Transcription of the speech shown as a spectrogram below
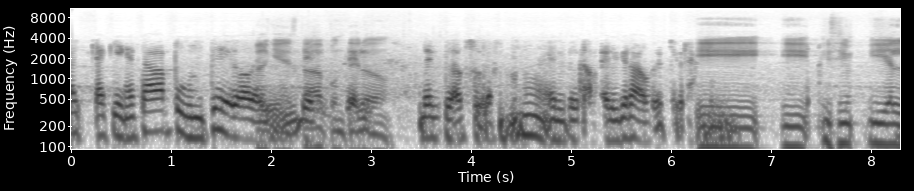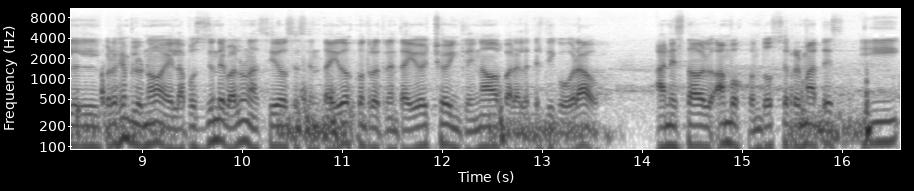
a quien estaba puntero del, quien estaba puntero del clausura, el, el grado de Y, y, y, y el, por ejemplo, no la posición del balón ha sido 62 contra 38 inclinado para el Atlético Grau. Han estado ambos con 12 remates y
